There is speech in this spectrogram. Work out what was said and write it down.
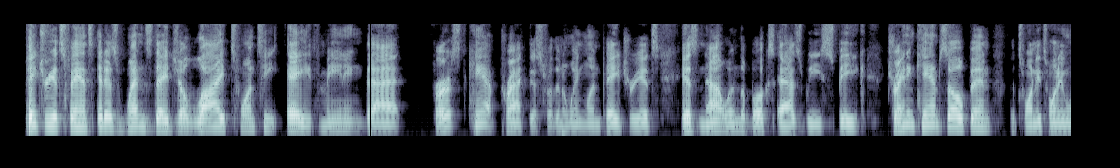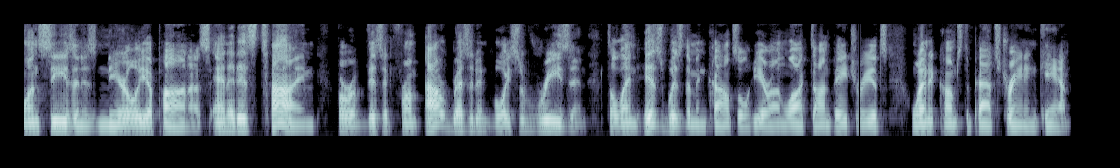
Patriots fans, it is Wednesday, July 28th, meaning that First camp practice for the New England Patriots is now in the books as we speak. Training camp's open. The 2021 season is nearly upon us, and it is time for a visit from our resident voice of reason to lend his wisdom and counsel here on Locked On Patriots when it comes to Pat's training camp.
